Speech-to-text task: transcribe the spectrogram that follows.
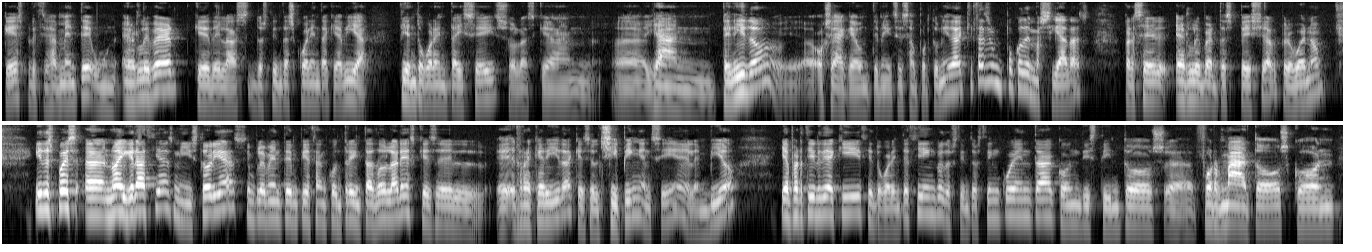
que es precisamente un early bird, que de las 240 que había, 146 son las que han, eh, ya han pedido, o sea que aún tenéis esa oportunidad. Quizás un poco demasiadas para ser Early Bird Special, pero bueno. Y después eh, no hay gracias ni historias, simplemente empiezan con 30 dólares, que es el eh, requerida, que es el shipping en sí, el envío. Y a partir de aquí, 145, 250, con distintos formatos, con,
